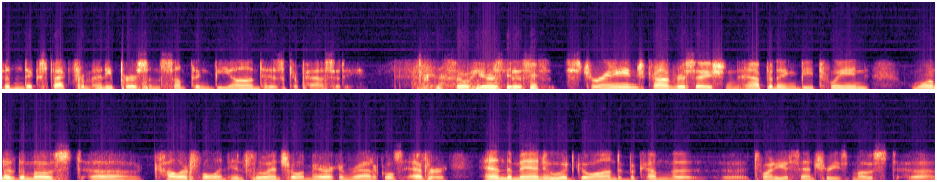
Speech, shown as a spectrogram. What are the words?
shouldn't expect from any person something beyond his capacity. So here's this strange conversation happening between one of the most uh, colorful and influential American radicals ever and the man who would go on to become the uh, 20th century's most uh,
